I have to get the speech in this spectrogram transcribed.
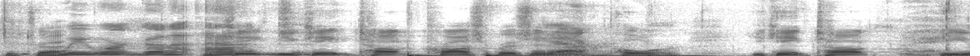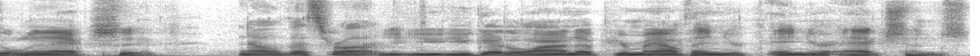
That's right. We weren't going to act. can't, you can't talk prosperous and Yeah. act poor. You can't talk healed and act sick. No, that's right. You, you, you got to line up your mouth and your and your actions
